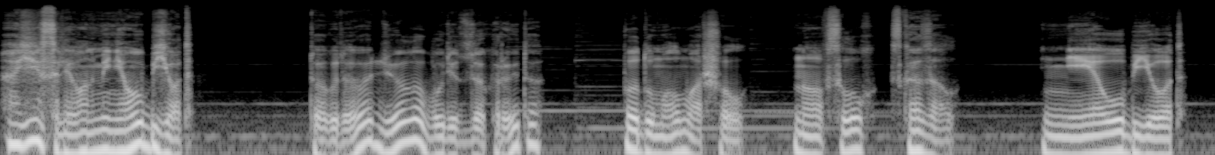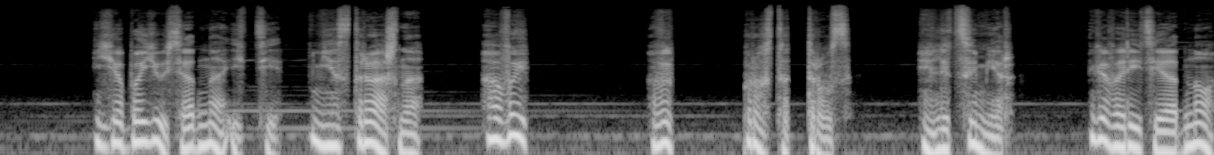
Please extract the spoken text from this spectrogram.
«А если он меня убьет? «Тогда дело будет закрыто», – подумал маршал, но вслух сказал. «Не убьет. «Я боюсь одна идти, мне страшно. А вы... вы просто трус и лицемер. Говорите одно,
